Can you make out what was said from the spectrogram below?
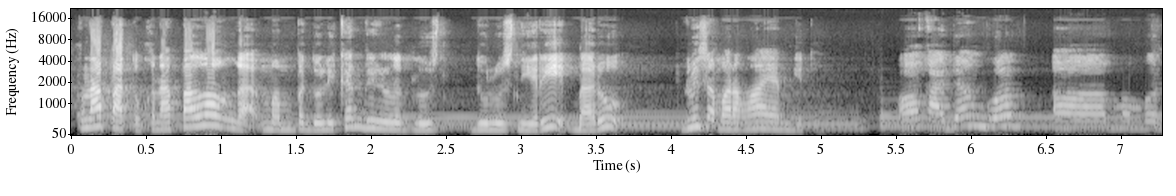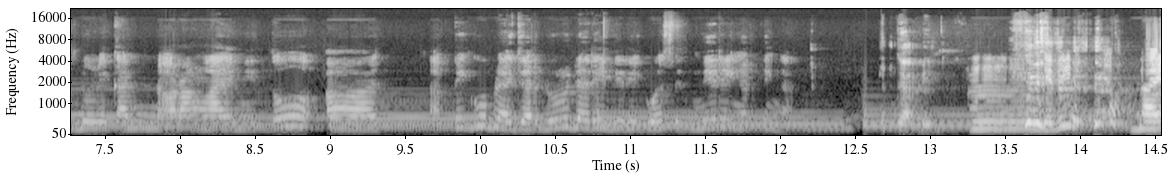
Kenapa tuh? Kenapa lo nggak mempedulikan diri lo dulu, dulu sendiri, baru peduli sama orang lain gitu? oh kadang gue uh, mempedulikan orang lain itu uh, tapi gue belajar dulu dari diri gue sendiri ngerti nggak Enggak, Bin. Hmm, jadi by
